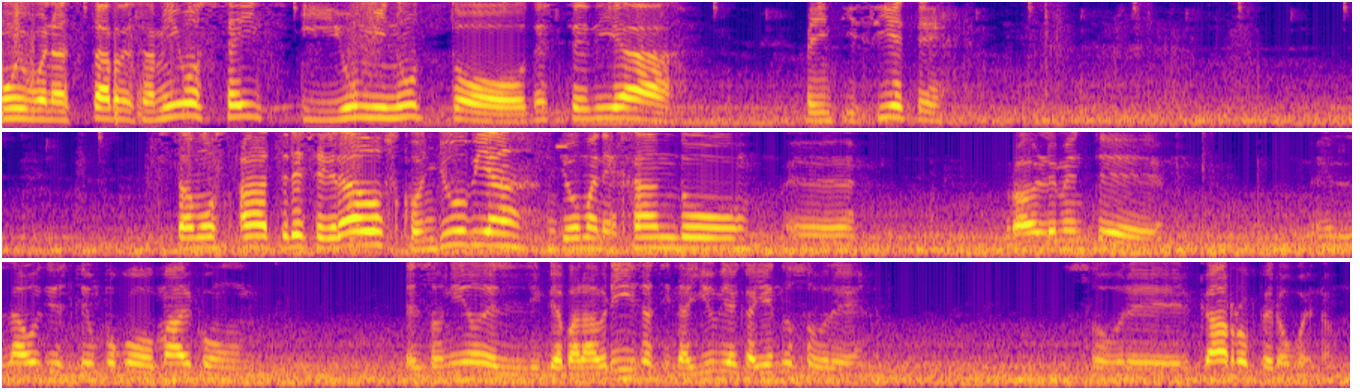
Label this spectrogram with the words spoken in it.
Muy buenas tardes amigos, 6 y un minuto de este día 27. Estamos a 13 grados con lluvia, yo manejando, eh, probablemente el audio esté un poco mal con el sonido del limpiaparabrisas y la lluvia cayendo sobre, sobre el carro, pero bueno,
